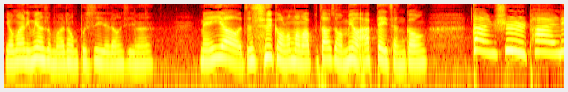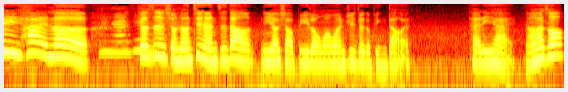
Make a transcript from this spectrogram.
有吗？里面有什么儿童不适宜的东西吗？没有，只是 恐龙妈妈不知道为什么没有 update 成功，但是太厉害了，就是熊熊竟然知道你有小鼻龙玩玩具这个频道，哎，太厉害！然后他说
